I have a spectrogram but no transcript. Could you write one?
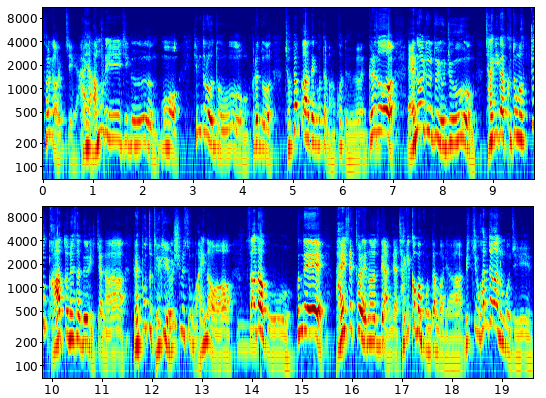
털기 어렵지. 아예 아무리 지금 뭐 힘들어도 그래도 저평가된 것들 많거든. 그래서 애널들도 요즘 자기가 그동안 쭉 봐왔던 회사들 있잖아. 레포트 되게 열심히 쓰고 많이 나와. 싸다고. 근데 by sector 애널들이 아니야. 자기 것만 본단 말이야. 미치고 환장하는 거지.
